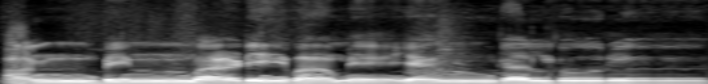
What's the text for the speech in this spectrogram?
அன்பின் வடிவமே எங்கள் குரு.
